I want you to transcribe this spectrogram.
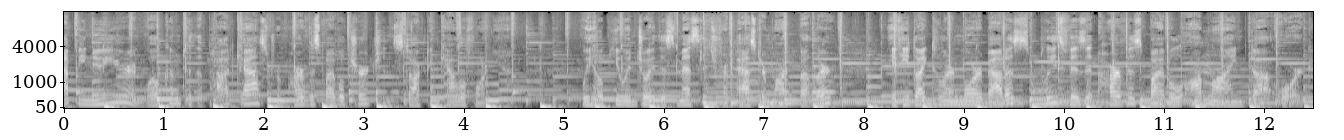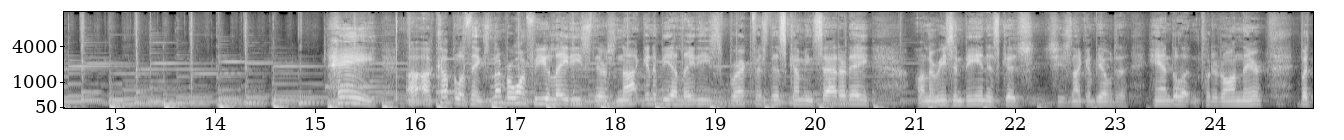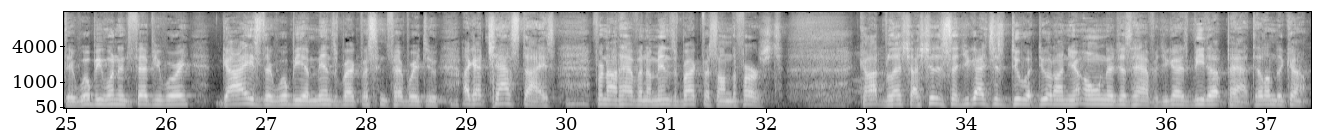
Happy New Year and welcome to the podcast from Harvest Bible Church in Stockton, California. We hope you enjoy this message from Pastor Mark Butler. If you'd like to learn more about us, please visit harvestbibleonline.org. Hey, a couple of things. Number one for you ladies, there's not going to be a ladies' breakfast this coming Saturday. On the reason being is because she's not going to be able to handle it and put it on there. But there will be one in February. Guys, there will be a men's breakfast in February too. I got chastised for not having a men's breakfast on the first. God bless you. I should have said, you guys just do it. Do it on your own and just have it. You guys beat up Pat. Tell him to come.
